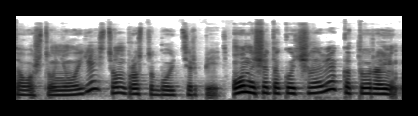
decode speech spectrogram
того, что у него есть, он просто будет терпеть. Он еще такой человек, который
